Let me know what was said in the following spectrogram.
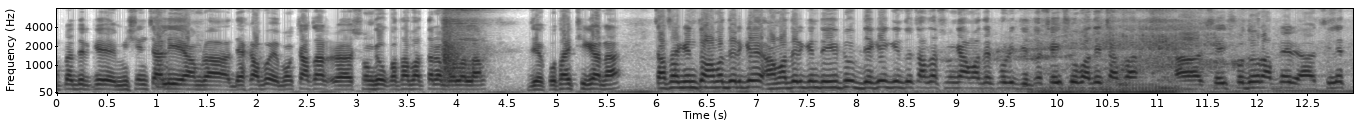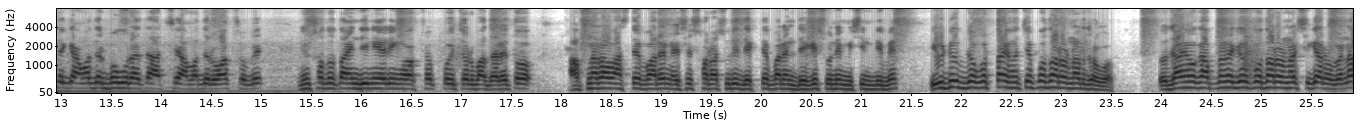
আপনাদেরকে মেশিন চালিয়ে আমরা দেখাবো এবং চাচার সঙ্গেও কথাবার্তা বলালাম যে কোথায় ঠিকানা চাচা কিন্তু আমাদেরকে, আমাদের কিন্তু ইউটিউব দেখেই কিন্তু চাচার সঙ্গে আমাদের পরিচিত। সেই সুবাদে চাচা সেই সদর আপনার সিলেট থেকে আমাদের বগুড়াতে আসছে আমাদের ওয়ার্কশপে নিউ সততা ইঞ্জিনিয়ারিং ওয়ার্কশপ কৈচর বাজারে। তো আপনারাও আসতে পারেন, এসে সরাসরি দেখতে পারেন, দেখে শুনে মেশিন নেবেন। ইউটিউব জগৎটাই হচ্ছে প্রতারণার জগৎ। তো যাই হোক, আপনারা কেউ প্রতারণার শিকার হবে না।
